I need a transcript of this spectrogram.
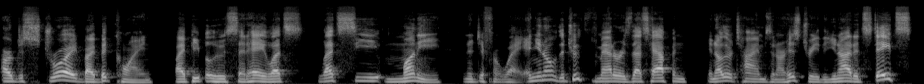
are destroyed by Bitcoin by people who said, "Hey, let's let's see money in a different way." And you know, the truth of the matter is that's happened in other times in our history. The United States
